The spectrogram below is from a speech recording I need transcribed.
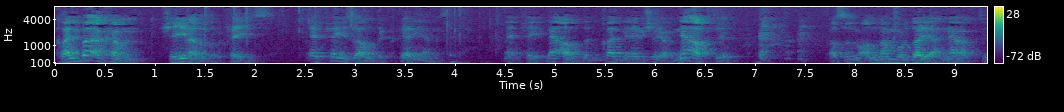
kalbe akan şeyin adıdır feyz. E feyz aldık der ya mesela. Ne, feyz, ne aldın? Kalbine bir şey yok. Ne aktı? Asıl anlam burada ya. Ne aktı?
